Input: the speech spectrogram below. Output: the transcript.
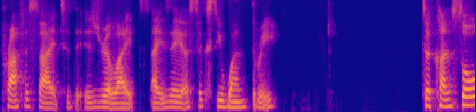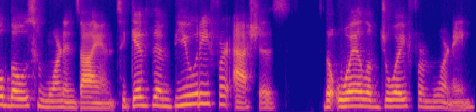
prophesied to the Israelites, Isaiah 61 3, to console those who mourn in Zion, to give them beauty for ashes, the oil of joy for mourning,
